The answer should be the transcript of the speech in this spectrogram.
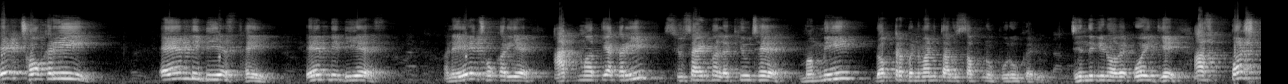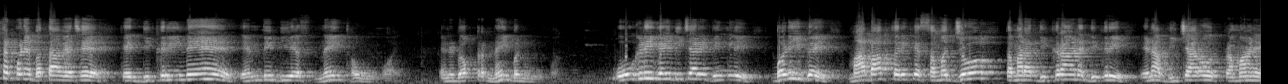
એક છોકરી એમબીબીએસ થઈ. એમબીબીએસ અને એ છોકરીએ આત્મહત્યા કરી સ્યુસાઇડમાં લખ્યું છે, મમ્મી ડોક્ટર બનવાનું તારું સપનું પૂરું કર્યું. જિંદગીનો હવે કોઈ ધ્યેય. આ સ્પષ્ટપણે બતાવે છે કે દીકરીને એમબીબીએસ નહીં થવું હોય, એને ડોક્ટર નહીં બનવું હોય. ઓગળી ગઈ બિચારી ઢીંગલી, બળી ગઈ. મા બાપ તરીકે સમજજો, તમારા દીકરા અને દીકરી એના વિચારો પ્રમાણે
